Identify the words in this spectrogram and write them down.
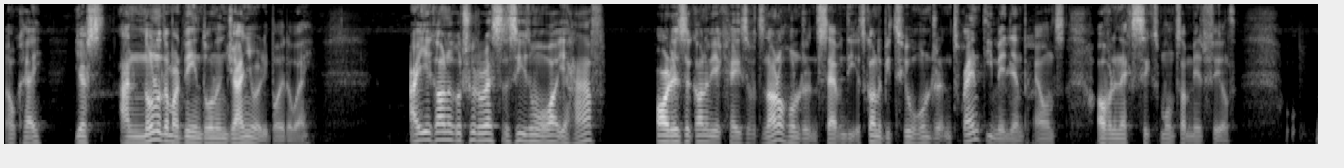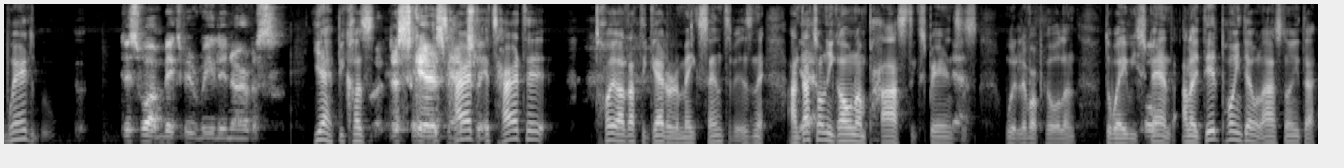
okay, you're and none of them are being done in January, by the way. Are you going to go through the rest of the season with what you have? Or is it going to be a case of it's not 170, it's going to be 220 million pounds over the next six months on midfield? Where this is what makes me really nervous. Yeah, because scares it's me. Hard, actually. it's hard to tie all that together and make sense of it, isn't it? And that's Yeah. only going on past experiences with Liverpool and the way we oh. spend. And I did point out last night that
